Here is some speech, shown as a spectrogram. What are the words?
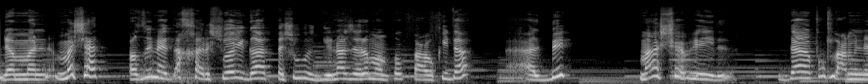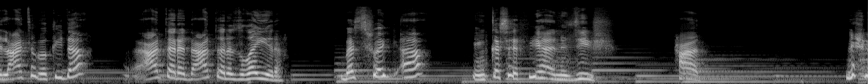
لما مشت أظن يتأخر شوي قالت تشوف الجنازة لما تطلع وكده. البيت ماشية في ده تطلع من العتبة كده عترت عترة صغيرة. بس فجأة انكسر فيها نزيف. حاد نحن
